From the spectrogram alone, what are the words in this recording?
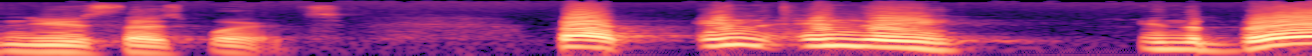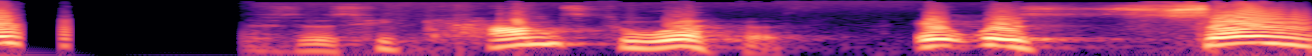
doesn't use those words. But in, in, the, in the birth as he comes to earth, it was so.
